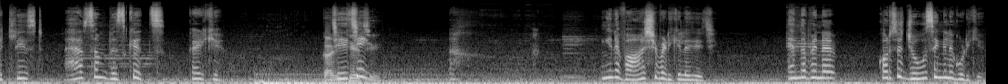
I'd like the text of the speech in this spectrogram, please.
അറ്റ്ലീസ്റ്റ് ഹാവ് സം ബിസ്ക്കറ്റ്സ് കഴിക്കേ. ചേച്ചി. ഇങ്ങനെ വാശി പിടിക്കില്ല ചേച്ചി. എന്നാ പിന്നെ കുറച്ച് ജ്യൂസെങ്കിലും കുടിക്കും.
